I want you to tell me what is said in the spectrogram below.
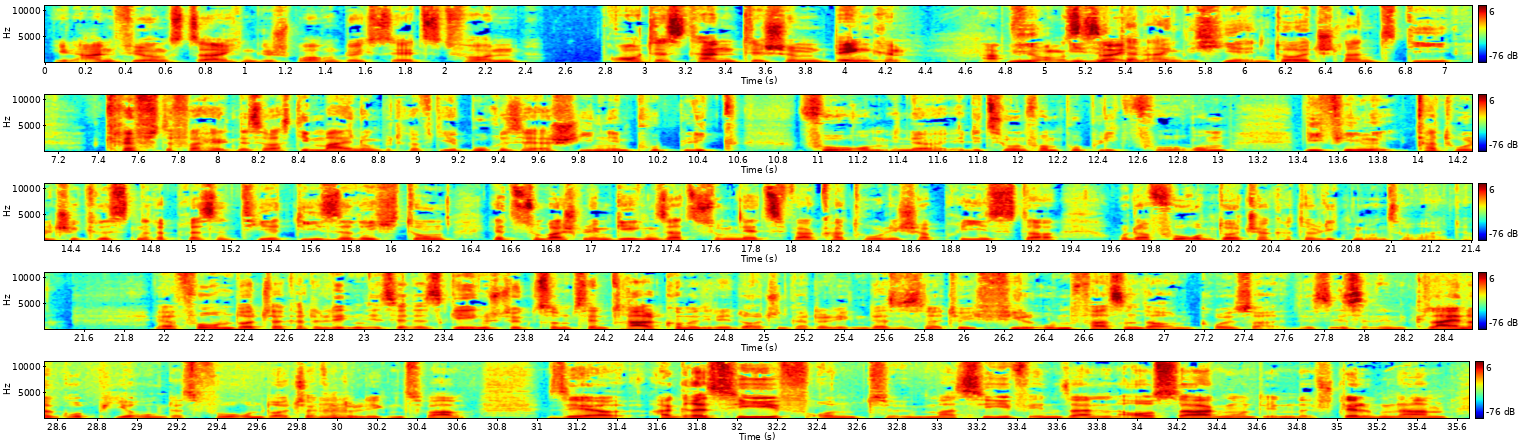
in Anführungszeichen gesprochen, durchsetzt von protestantischem Denken. Wie, wie sind denn eigentlich hier in Deutschland die Kräfteverhältnisse, was die Meinung betrifft. Ihr Buch ist ja erschienen im Publikforum, in der Edition vom Publikforum. Wie viel katholische Christen repräsentiert diese Richtung? Jetzt zum Beispiel im Gegensatz zum Netzwerk katholischer Priester oder Forum deutscher Katholiken und so weiter. Ja, Forum Deutscher Katholiken ist ja das Gegenstück zum Zentralkomitee der deutschen Katholiken. Das ist natürlich viel umfassender und größer. Das ist eine kleine Gruppierung, das Forum Deutscher mhm. Katholiken, zwar sehr aggressiv und massiv in seinen Aussagen und in Stellungnahmen,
